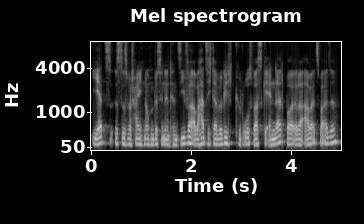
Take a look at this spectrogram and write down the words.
jetzt ist es wahrscheinlich noch ein bisschen intensiver, aber hat sich da wirklich groß was geändert bei eurer Arbeitsweise?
